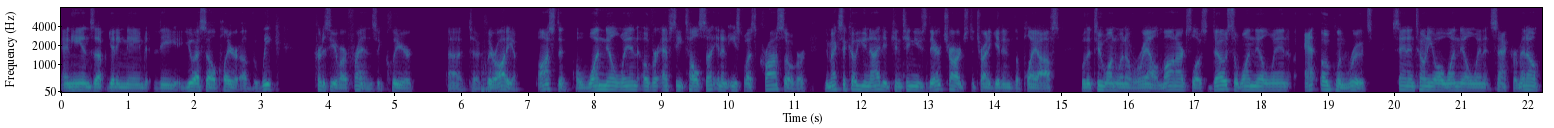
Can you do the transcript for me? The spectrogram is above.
and he ends up getting named the USL Player of the Week, courtesy of our friends at Clear uh, to Clear Audio. Austin, a 1 0 win over FC Tulsa in an East West crossover. New Mexico United continues their charge to try to get into the playoffs with a 2 1 win over Real Monarchs. Los Dos, a 1 0 win at Oakland Roots. San Antonio, a 1 0 win at Sacramento.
